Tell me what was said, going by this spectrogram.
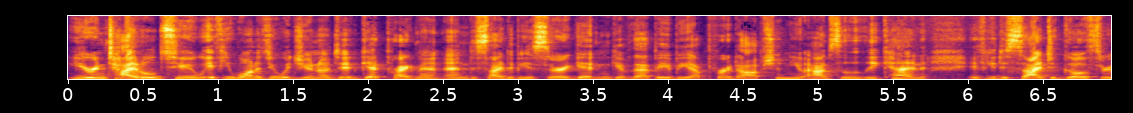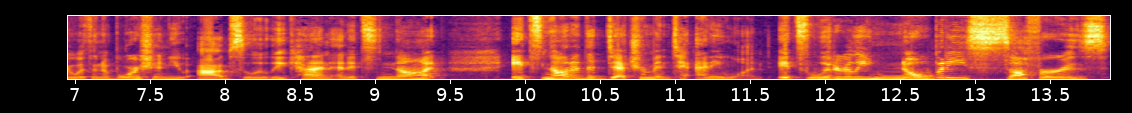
You're entitled to if you want to do what juno did get pregnant and decide to be a surrogate and give that baby up for adoption you absolutely can. If you decide to go through with an abortion you absolutely can. And it's not it's not at the detriment to anyone. It's literally nobody suffers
